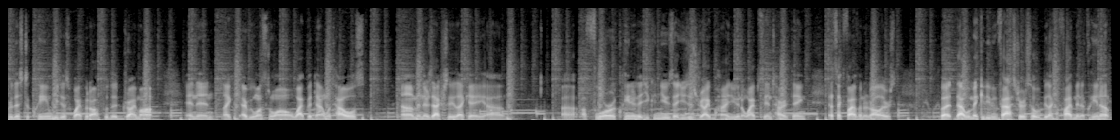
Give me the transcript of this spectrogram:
For this to clean, we just wipe it off with a dry mop and then like every once in a while wipe it down with towels. Um, and there's actually like a, um, uh, a floor cleaner that you can use that you just drag behind you and it wipes the entire thing. That's like $500, but that will make it even faster. So it would be like a five minute cleanup.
